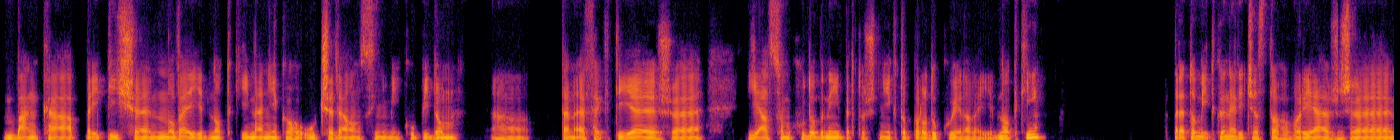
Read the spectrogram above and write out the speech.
banka pripíše nové jednotky na niekoho účet a on si nimi kúpi dom. Ten efekt je, že ja som chudobný, pretože niekto produkuje nové jednotky. Preto bitcoinery často hovoria, že e,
